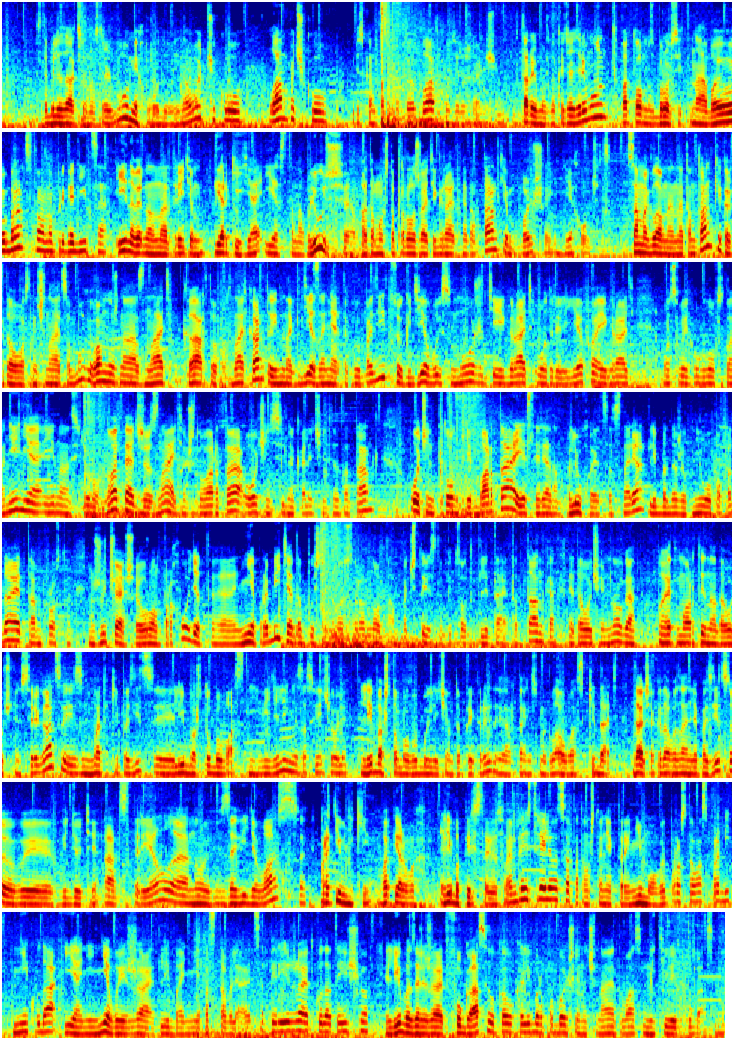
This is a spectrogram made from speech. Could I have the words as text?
стабилизацию на стрельбу, мехводу и наводчику, лампочку, бесконтактную укладку заряжающим. Вторым можно качать ремонт, потом сбросить на боевое братство, оно пригодится. И, наверное, на третьем перке я и остановлюсь, потому что продолжать играть на этом танке больше не хочется. Самое главное на этом танке, когда у вас начинается бой, вам нужно знать карту. Знать карту именно где занять такую позицию, где вы сможете играть от рельефа, играть от своих углов склонения и наносить урон. Но опять же, знайте, что арта очень сильно калечит этот танк, очень тонкие борта, если рядом плюхается снаряд, либо даже в него попадает, там просто жутчайший урон проходит, э, не пробитие, допустим, но все равно там по 400-500 отлетает от танка, это очень много, поэтому арты надо очень остерегаться и занимать такие позиции, либо чтобы вас не видели, не засвечивали, либо чтобы вы были чем-то прикрыты и арта не смогла у вас кидать. Дальше, когда вы заняли позицию, вы ведете отстрел, э, но завидя вас, противники, во-первых, либо перестают с вами перестреливаться, потому что некоторые не могут просто вас пробить никуда, и они не выезжают, либо не подставляются, переезжают куда-то еще, либо заряжают фугасы, у кого калибр побольше, и начинают вас метилить фугасами.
